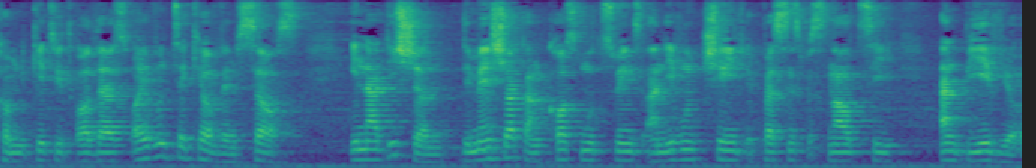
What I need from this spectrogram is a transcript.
communicate with others, or even take care of themselves. In addition, dementia can cause mood swings and even change a person's personality and behavior.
